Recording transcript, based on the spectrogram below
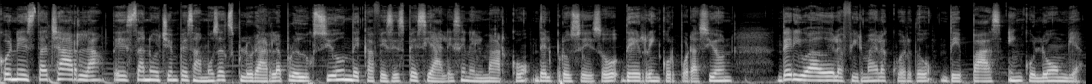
Con esta charla de esta noche empezamos a explorar la producción de cafés especiales en el marco del proceso de reincorporación derivado de la firma del acuerdo de paz en Colombia.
